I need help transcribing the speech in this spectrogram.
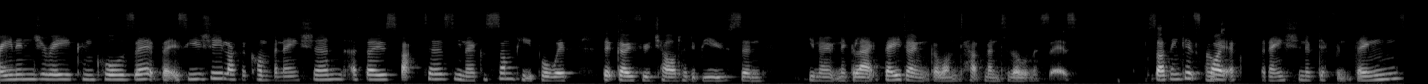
brain injury can cause it, but it's usually like a combination of those factors, you know, because some people with that go through childhood abuse and, you know, neglect, they don't go on to have mental illnesses. So I think it's quite okay. a combination of different things.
